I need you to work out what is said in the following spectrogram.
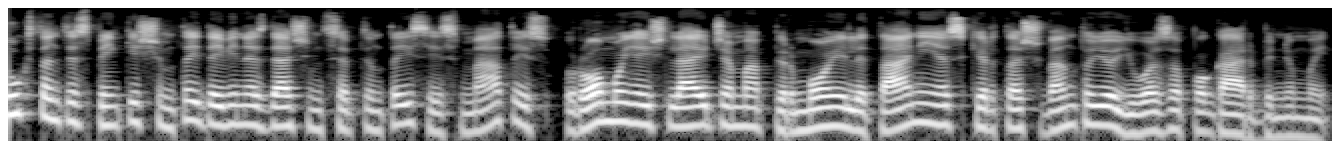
1597 metais Romoje išleidžiama pirmoji litanija skirta Šventojo Juozapo garbinimui.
